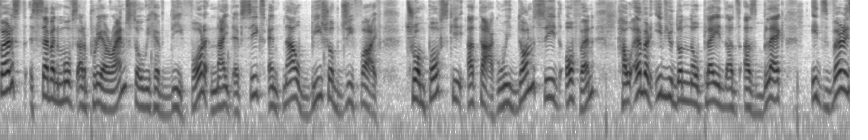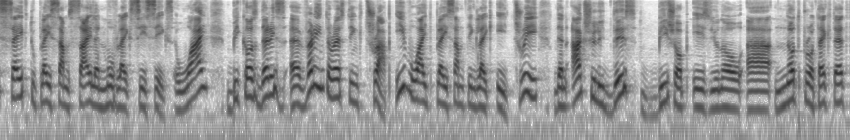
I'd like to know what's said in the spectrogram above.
First seven moves are pre-arranged, so we have d4, knight f6, and now bishop g5. Trompowsky attack. We don't see it often. However, if you don't know play it as, as black, it's very safe to play some silent move like c6. Why? Because there is a very interesting trap. If white plays something like e3, then actually this bishop is, you know, uh, not protected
